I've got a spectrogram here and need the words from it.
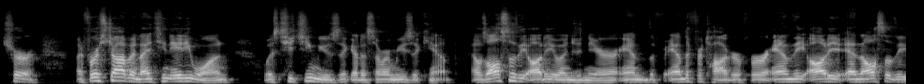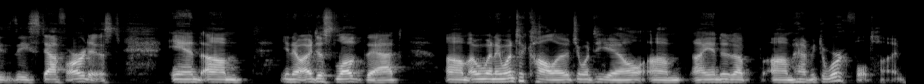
Sure. My first job in 1981 was teaching music at a summer music camp. I was also the audio engineer and the and the photographer and the audio and also the the staff artist. And um, you know, I just loved that. Um, when I went to college, I went to Yale. Um, I ended up um, having to work full time.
